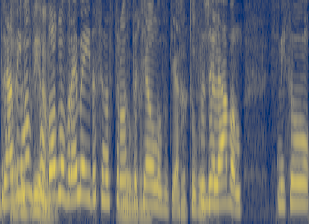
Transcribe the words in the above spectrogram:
Трябва да имам разбирам. свободно време и да се настроя Добре. специално за тях. Но тук- Съжалявам. В смисъл,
